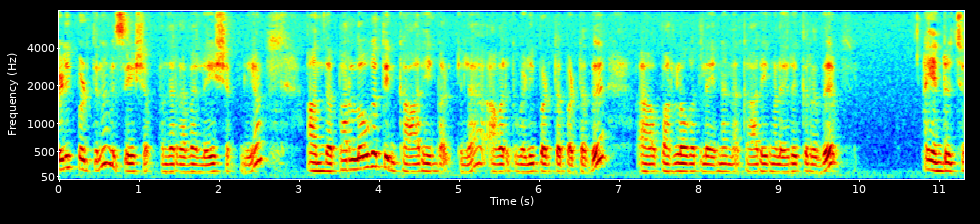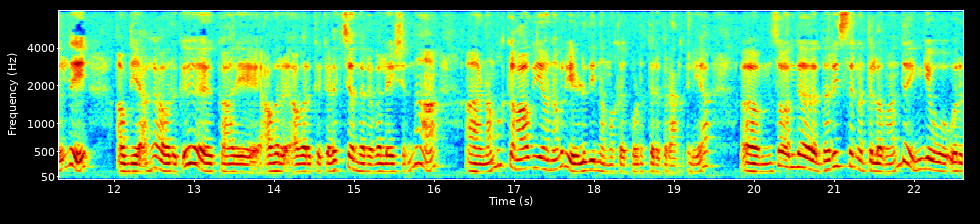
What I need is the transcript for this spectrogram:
வெளிப்படுத்தின விசேஷம் அந்த ரெவலேஷன் இல்லையா? அந்த பரலோகத்தின் காரியங்கள் இல்லை அவருக்கு வெளிப்படுத்தப்பட்டது. பரலோகத்தில் என்னென்ன காரியங்கள் இருக்கிறது என்று சொல்லி அப்படியாக அவருக்கு காரிய அவர் அவருக்கு கிடைச்ச அந்த ரெவலேஷன் தான் நமக்கு ஆவியானவர் எழுதி நமக்கு கொடுத்துருக்குறாங்க இல்லையா? ஸோ அந்த தரிசனத்தில் வந்து இங்கே ஒரு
